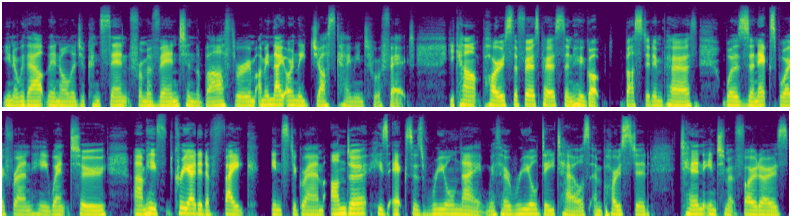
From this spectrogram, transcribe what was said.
you know, without their knowledge or consent from a vent in the bathroom. I mean, they only just came into effect. You can't post. The first person who got busted in Perth was an ex boyfriend. He went to, um, he f- created a fake Instagram under his ex's real name with her real details and posted 10 intimate photos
